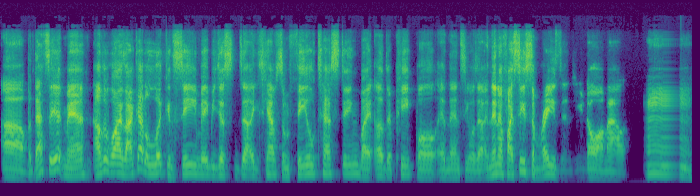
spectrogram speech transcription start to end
Uh, but that's it, man. Otherwise, I gotta look and see. Maybe just like, have some field testing by other people, and then see what's out. And then if I see some raisins, you know I'm out. Mm,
